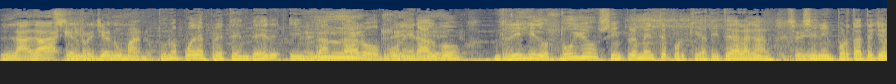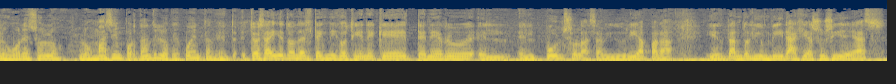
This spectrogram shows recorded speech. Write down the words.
La da Sí. el relleno humano. Tú no puedes pretender implantar o poner algo rígido tuyo simplemente porque a ti te da la gana. Sí. Sin importarte que los jugadores son los, los más importantes y los que cuentan. Ent- Entonces ahí es donde el técnico tiene que tener eh, el, el pulso, la sabiduría para ir dándole un viraje a sus ideas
